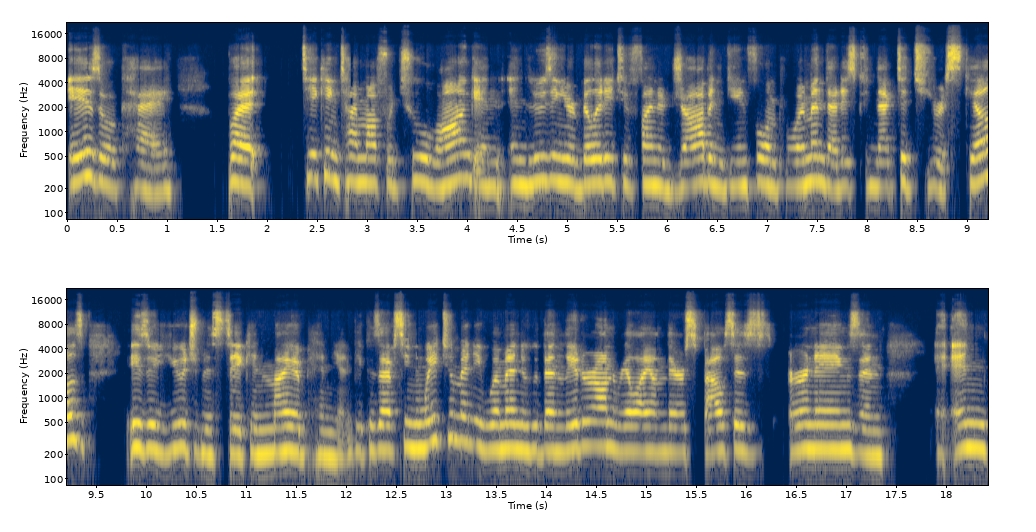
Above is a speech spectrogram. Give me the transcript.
is okay, but taking time off for too long and, and losing your ability to find a job and gainful employment that is connected to your skills is a huge mistake in my opinion because i've seen way too many women who then later on rely on their spouse's earnings and and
